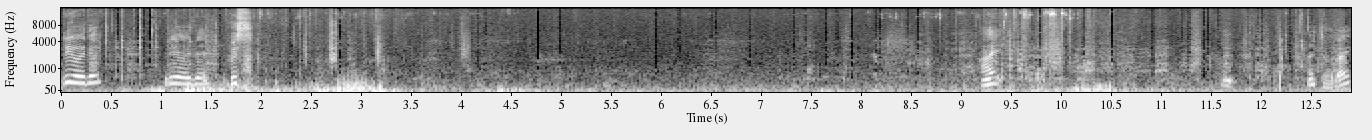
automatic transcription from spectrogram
リオいで。リオいで。よし。はい。はい。はい、ちょうだい。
